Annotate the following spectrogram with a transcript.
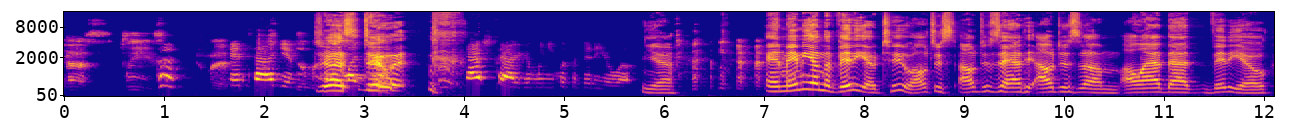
yes, please do it. and tag him. Just Like, do it. Hashtag him when you put the video up. Yeah. And maybe on the video too. I'll just I'll just add I'll just um I'll add that video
